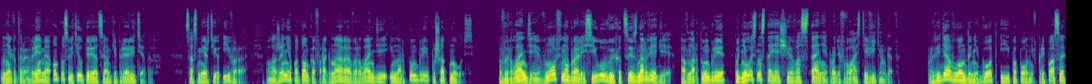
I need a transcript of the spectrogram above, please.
Некоторое время он посвятил переоценке приоритетов. Со смертью Ивара положение потомков Рагнара в Ирландии и Нортумбрии пошатнулось. В Ирландии вновь набрали силу выходцы из Норвегии, а в Нортумбрии поднялось настоящее восстание против власти викингов. Проведя в Лондоне год и пополнив припасы,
